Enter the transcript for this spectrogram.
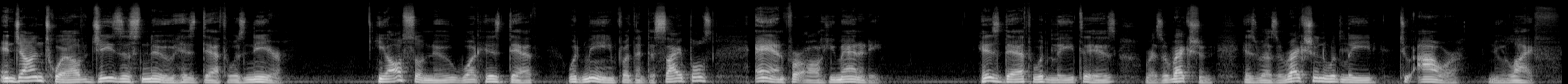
In John 12, Jesus knew his death was near. He also knew what his death would mean for the disciples and for all humanity. His death would lead to his resurrection. His resurrection would lead to our new life.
